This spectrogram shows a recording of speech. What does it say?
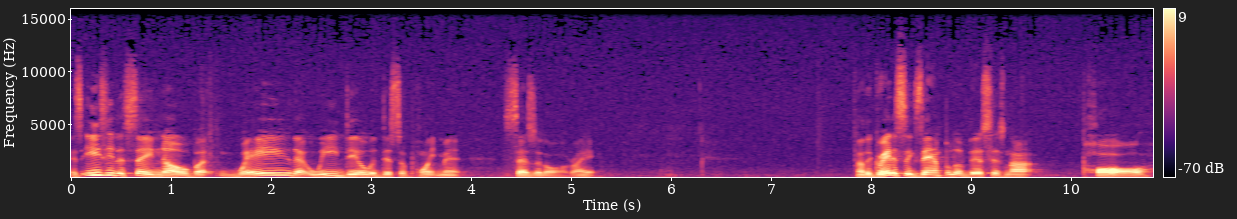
It's easy to say no, but way that we deal with disappointment says it all, right? Now, the greatest example of this is not Paul,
